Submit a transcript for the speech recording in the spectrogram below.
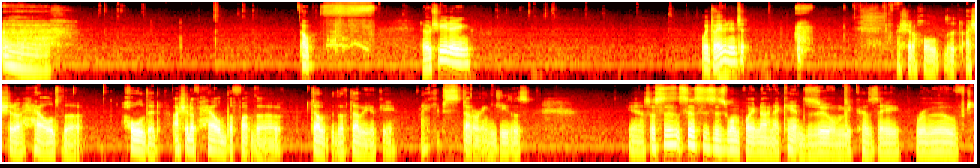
Uh. Oh, no cheating. Wait, do I even need to? I should have hold. The, I should have held the, holded. I should have held the the W the W key. I keep stuttering. Jesus. Yeah. So since since this is 1.9, I can't zoom because they removed.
